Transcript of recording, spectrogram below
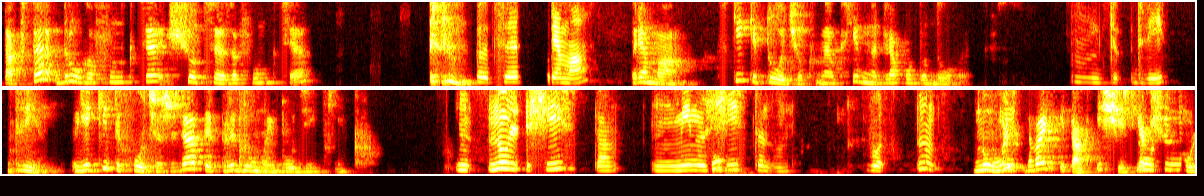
Так, друга функція. Що це за функція? Це пряма. Пряма. Скільки точок необхідно для побудови? Дві. Дві. Які ти хочеш взяти, придумай будь-які. 0,6 там, мінус Ну. 6 та 0. Вот. Ну, Нуль. Давай і так, і 6. Якщо 0,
